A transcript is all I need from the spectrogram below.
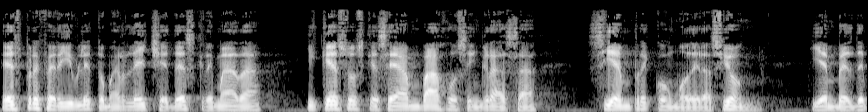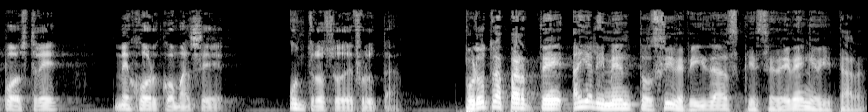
es preferible tomar leche descremada y quesos que sean bajos en grasa siempre con moderación, y en vez de postre, mejor cómase un trozo de fruta. Por otra parte, hay alimentos y bebidas que se deben evitar,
